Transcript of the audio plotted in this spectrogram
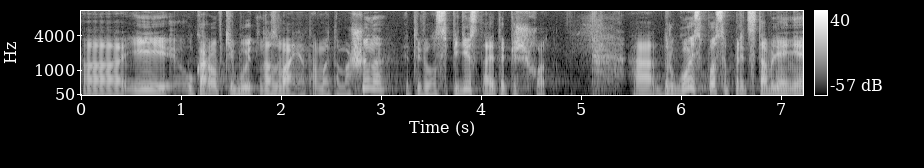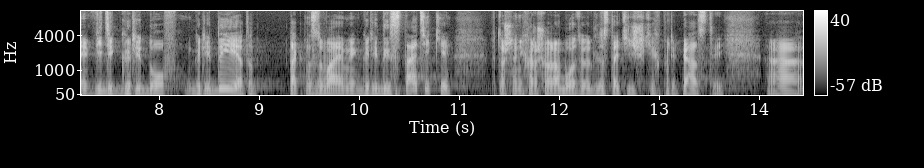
а, и у коробки будет название, там это машина, это велосипедист, а это пешеход. А, другой способ представления в виде гридов. Гриды — это так называемые гриды статики, потому что они хорошо работают для статических препятствий. А,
